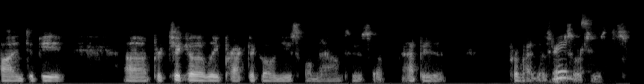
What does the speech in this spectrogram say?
find to be uh, particularly practical and useful now too. So happy to provide those Great. resources.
